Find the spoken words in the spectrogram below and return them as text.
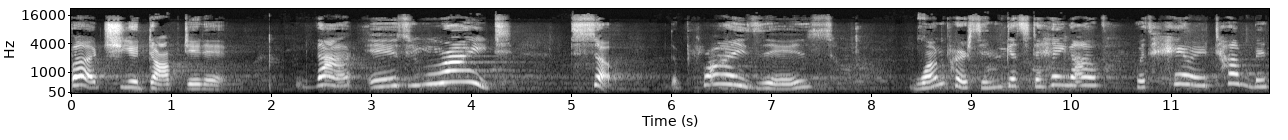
but she adopted it. That is right. So, the prize is one person gets to hang out with Harry Tubman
